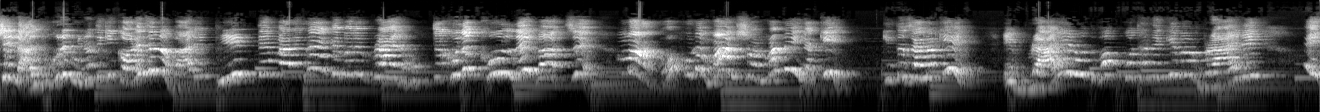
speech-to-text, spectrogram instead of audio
সেই লাল পুকুরের মিনতি কি করে জানো? বাড়ি ফিরতে পারে না, একেবারে প্রায় মুখটা খুলে খুললেই বাচ্চে মা গো, কোনো মান সম্মান নেই নাকি? এই ব্রায়ের উদ্ভব কোথা থেকে বা ব্রায়ের এই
